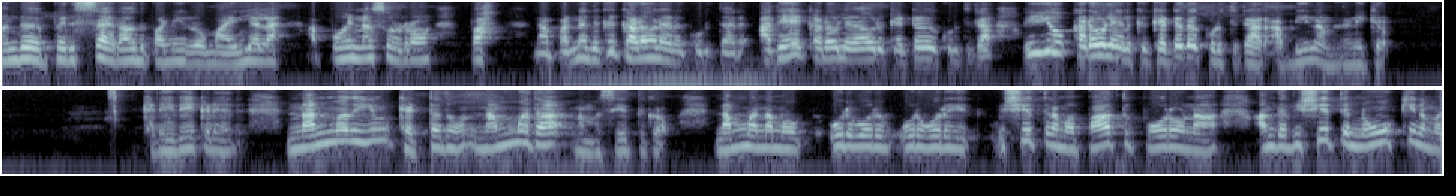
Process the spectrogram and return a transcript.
வந்து பெருசாக ஏதாவது பண்ணிடுறோமா? இல்லைல்ல. அப்போ என்ன சொல்கிறோம் பா நான் பண்ணதுக்கு கடவுளை எனக்கு கொடுத்தாரு. அதே கடவுள் ஏதாவது ஒரு கெட்டதை கொடுத்துட்டா ஐயோ கடவுள் எனக்கு கெட்டதை கொடுத்துட்டார். அப்படின்னு நம்ம நினைக்கிறோம். கிடையவே கிடையாது. நன்மதையும் கெட்டதும் நம்ம தான் நம்ம சேர்த்துக்கிறோம். நம்ம நம்ம ஒரு ஒரு ஒரு ஒரு விஷயத்தை நம்ம பார்த்து போகிறோன்னா அந்த விஷயத்தை நோக்கி நம்ம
